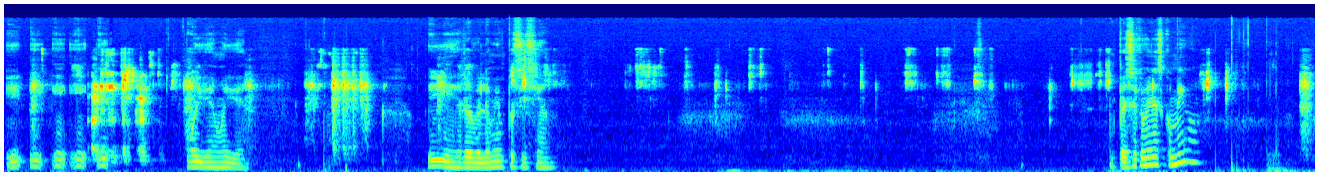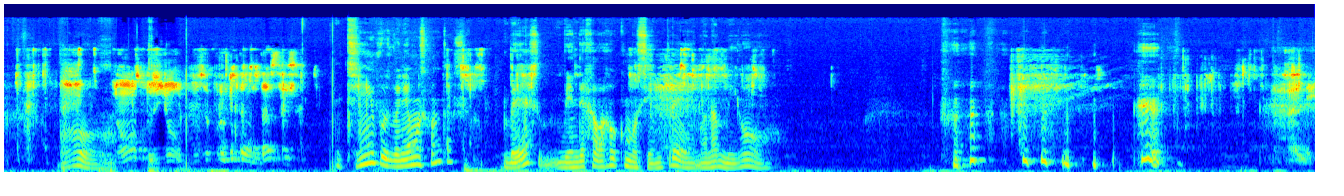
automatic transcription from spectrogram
Y, y, y, y, y-. Muy bien, muy bien. Y revelé mi posición. Pensé que venías conmigo. Oh. No, pues yo, no sé por qué te aventaste. Sí, pues veníamos juntos. ¿Ves? Bien deja abajo como siempre, mal amigo. Dale.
